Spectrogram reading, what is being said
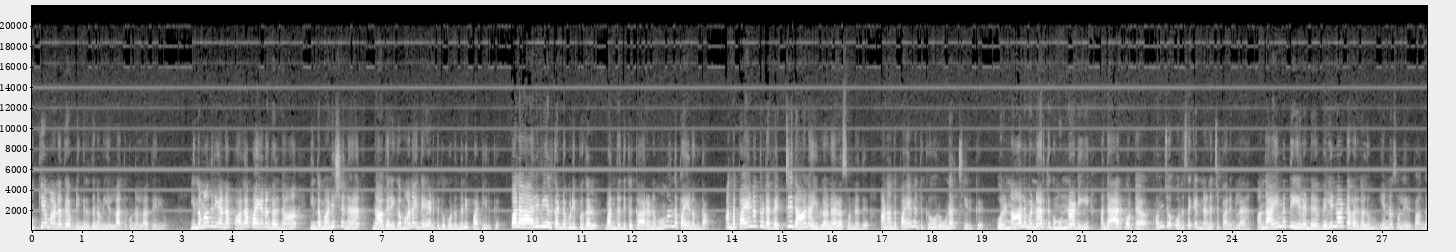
முக்கியமானது அப்படிங்கிறது நம்ம எல்லாத்துக்கும் நல்லா தெரியும். இந்த மாதிரியான பல பயணங்கள் தான் இந்த மனுஷனை நாகரிகமான இந்த இடத்துக்கு கொண்டு வந்து நிப்பாட்டியிருக்கு. பல அறிவியல் கண்டுபிடிப்புகள் வந்ததுக்கு காரணமும் அந்த பயணம் தான். அந்த பயணத்தோட வெற்றி தான் நான் இவ்வளோ நேரம் சொன்னது. ஆனால் அந்த பயணத்துக்கு ஒரு உணர்ச்சி இருக்குது ஒரு நாலு மணி நேரத்துக்கு முன்னாடி அந்த ஏர்போர்ட்டை கொஞ்சம் ஒரு செகண்ட் நினச்சி பாருங்களேன். அந்த ஐம்பத்தி இரண்டு வெளிநாட்டவர்களும் என்ன சொல்லியிருப்பாங்க?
